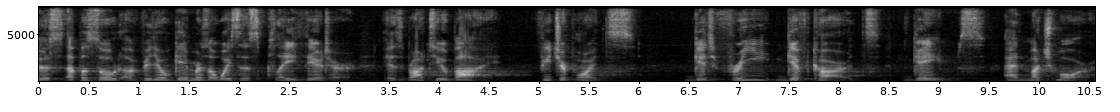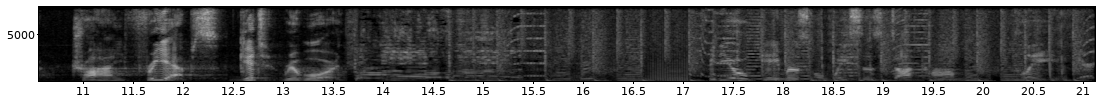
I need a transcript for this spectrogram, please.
This episode of Video Gamers Oasis Play Theater is brought to you by Feature Points. Get free gift cards, games, and much more. Try free apps. Get rewards. VideoGamersOasis.com Play Theater.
